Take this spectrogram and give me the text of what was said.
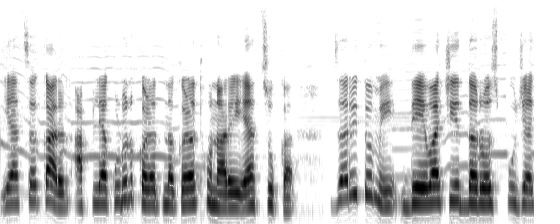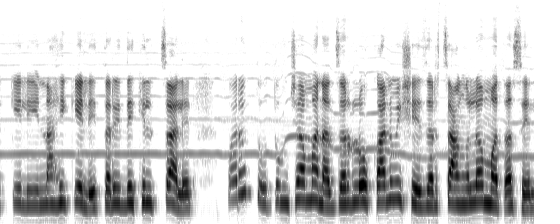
याचं कारण आपल्याकडून कळत नकळत होणारे या चुका. जरी तुम्ही देवाची दररोज पूजा केली नाही केली तरी देखील चालेल. परंतु तुमच्या मनात जर लोकांविषयी जर चांगलं मत असेल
